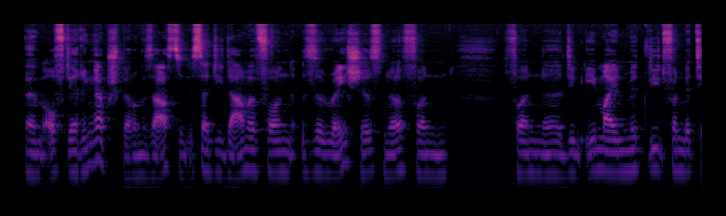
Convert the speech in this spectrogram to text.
ähm, auf der Ringabsperrung saß. Das ist ja die Dame von The Racious, ne, von, von äh, dem ehemaligen Mitglied von Matt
